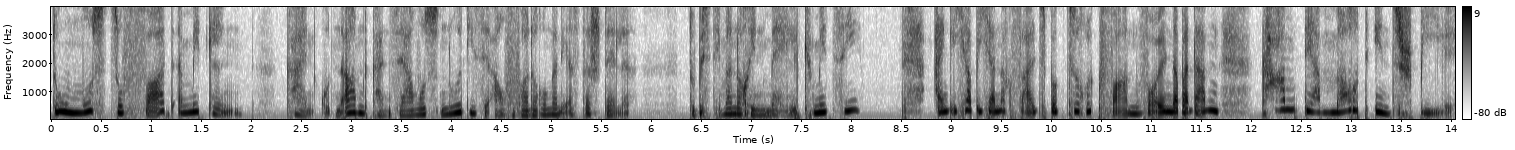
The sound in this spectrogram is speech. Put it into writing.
Du musst sofort ermitteln. Kein Guten Abend, kein Servus, nur diese Aufforderung an erster Stelle. Du bist immer noch in Melk, Mitzi? Eigentlich habe ich ja nach Salzburg zurückfahren wollen, aber dann kam der Mord ins Spiel.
